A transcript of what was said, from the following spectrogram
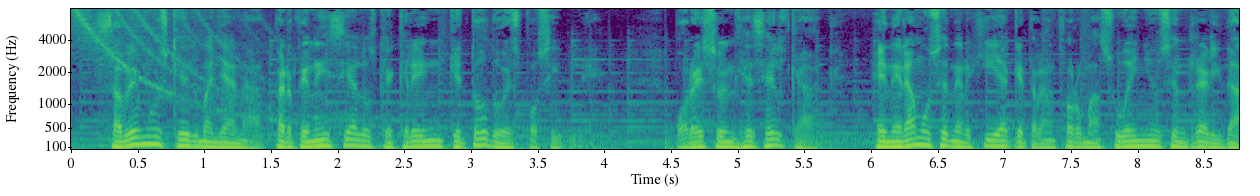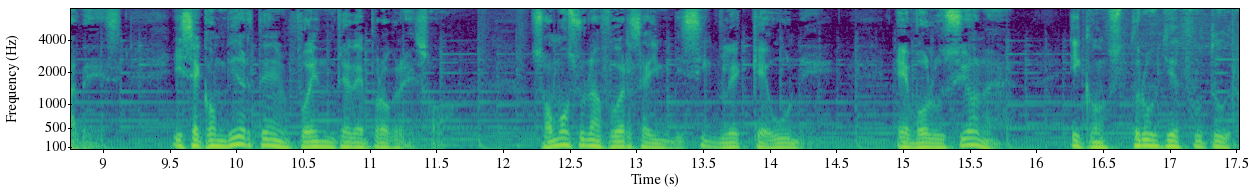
Sabemos que el mañana pertenece a los que creen que todo es posible. Por eso en GESELCA generamos energía que transforma sueños en realidades y se convierte en fuente de progreso. Somos una fuerza invisible que une, evoluciona y construye futuro.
